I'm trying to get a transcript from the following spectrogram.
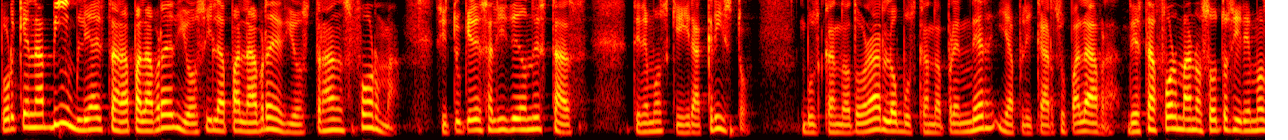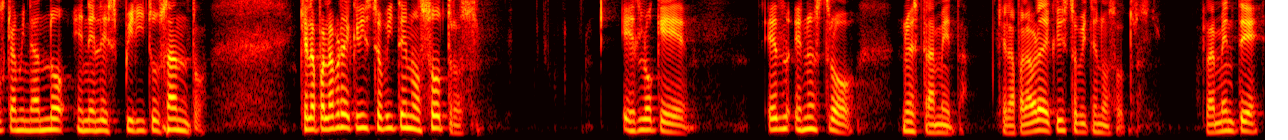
porque en la Biblia está la palabra de Dios y la palabra de Dios transforma. Si tú quieres salir de donde estás, tenemos que ir a Cristo, buscando adorarlo, buscando aprender y aplicar su palabra. De esta forma nosotros iremos caminando en el Espíritu Santo. Que la palabra de Cristo habite en nosotros es lo que es, nuestro, nuestra meta. Que la palabra de Cristo habite en nosotros. Realmente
